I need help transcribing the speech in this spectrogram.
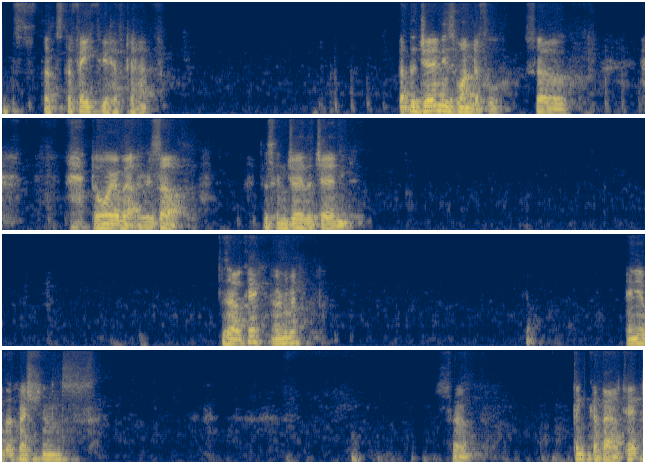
That's, that's the faith you have to have. But the journey is wonderful. So don't worry about the result. Just enjoy the journey. Is that okay, everyone? Any other questions? So think about it,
